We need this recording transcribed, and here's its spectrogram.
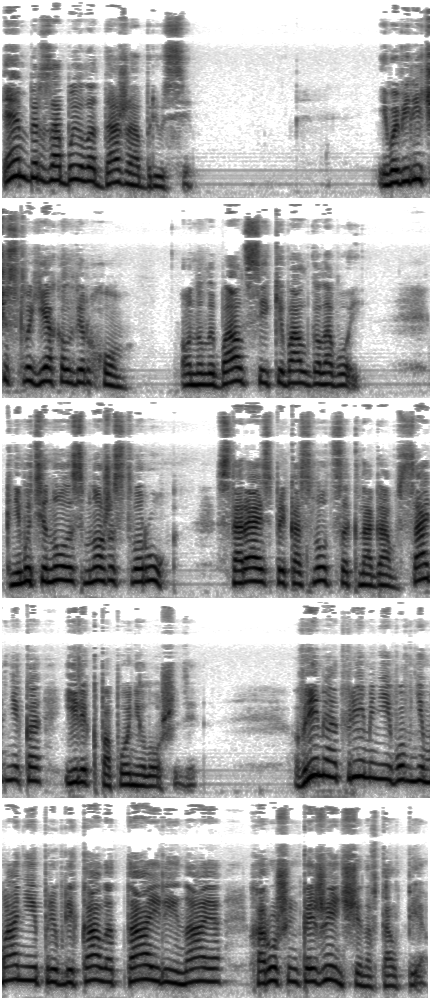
Эмбер забыла даже о Брюсе. Его Величество ехал верхом. Он улыбался и кивал головой. К нему тянулось множество рук стараясь прикоснуться к ногам всадника или к попоне лошади. Время от времени его внимание привлекала та или иная хорошенькая женщина в толпе.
